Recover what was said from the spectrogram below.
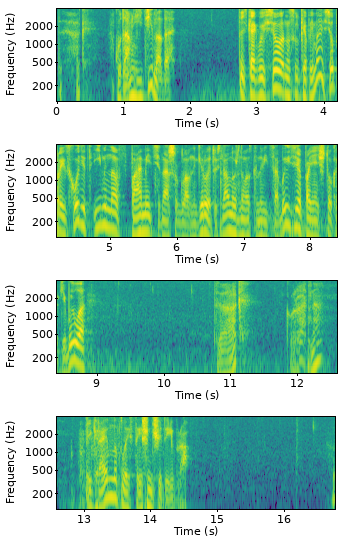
Так. А куда мне идти надо? То есть, как бы все, насколько я понимаю, все происходит именно в памяти нашего главного героя. То есть нам нужно восстановить события, понять, что как и было. Так, аккуратно. Играем на PlayStation 4 Pro. О,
